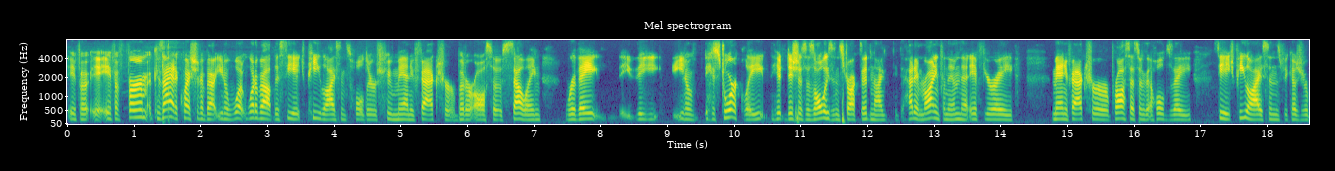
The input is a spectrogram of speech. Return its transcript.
if a if a firm because I had a question about you know what what about the CHP license holders who manufacture but are also selling? Were they the, the you know historically Dishes has always instructed, and I had in writing from them that if you're a manufacturer or processor that holds a CHP license because you're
